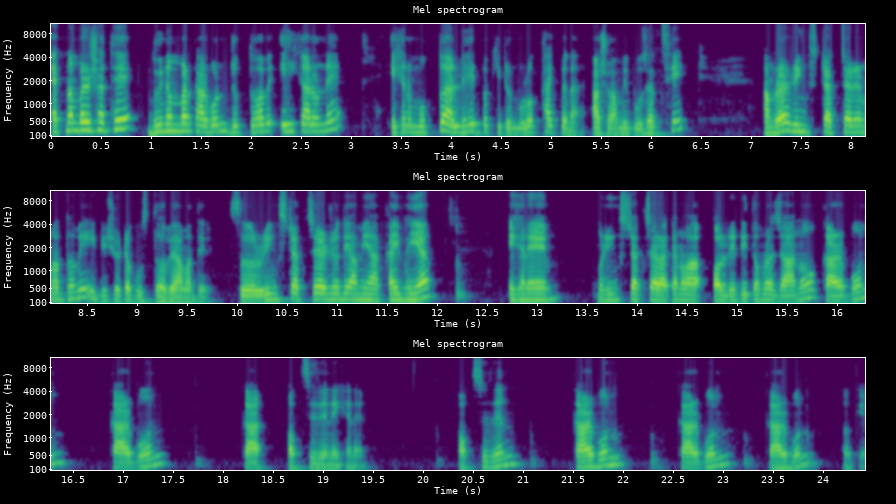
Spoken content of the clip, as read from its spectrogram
এক নাম্বারের সাথে দুই নাম্বার কার্বন যুক্ত হবে এই কারণে এখানে মুক্ত অ্যালডিহাইড বা কিটোন মূলক থাকবে না। আসো আমি বুঝাচ্ছি। আমরা রিং স্ট্রাকচারের মাধ্যমে এই বিষয়টা বুঝতে হবে আমাদের। সো রিং স্ট্রাকচার যদি আমি আঁকাই ভাইয়া এখানে রিং স্ট্রাকচার আঁকানো অলরেডি তোমরা জানো কার্বন, কার্বন, অক্সিজেন এখানে। Oxygen, carbon, carbon, carbon okay.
